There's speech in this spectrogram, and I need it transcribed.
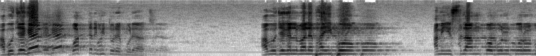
আবু জেহেল গর্তের ভিতরে পড়ে আছে। আবু জেগেল বলে ভাই ভাইপো, আমি ইসলাম কবুল করব,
